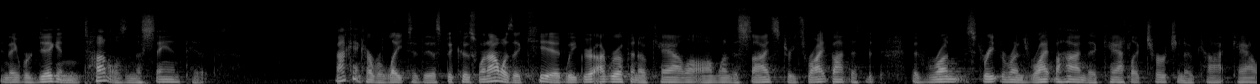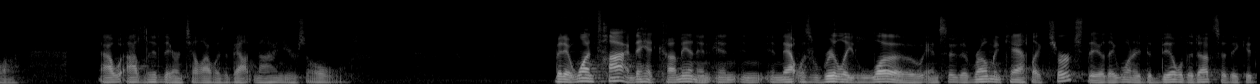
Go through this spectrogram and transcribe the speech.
And they were digging tunnels in the sand pit. I can kind of relate to this because when I was a kid, we grew, I grew up in Ocala on one of the side streets, right by the, the run, street that runs right behind the Catholic Church in Ocala. I, I lived there until I was about nine years old. But at one time, they had come in, and, and, and, that was really low. And so the Roman Catholic Church there, they wanted to build it up so they could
